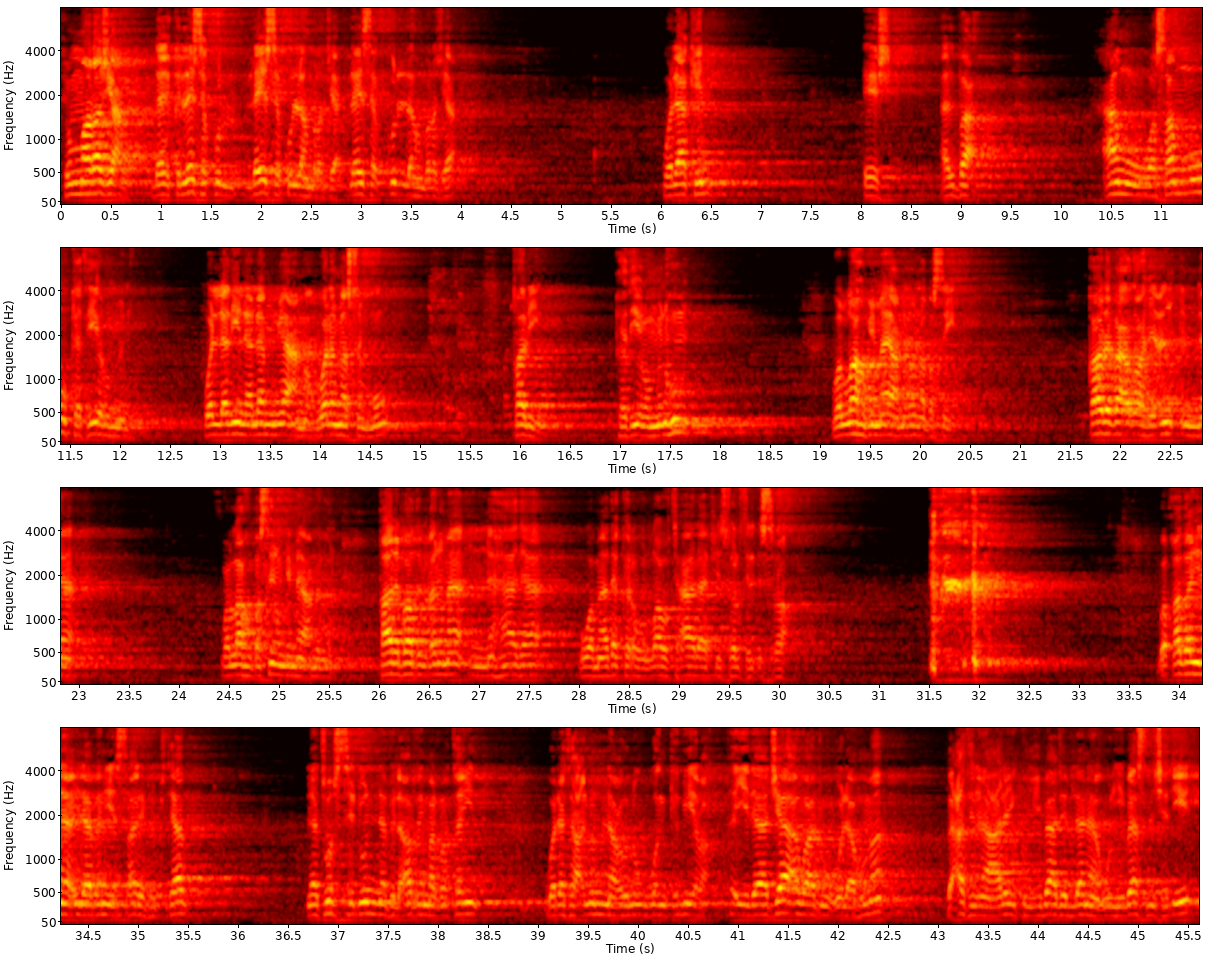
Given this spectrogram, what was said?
ثم رجع. لكن ليس كل ليس كلهم رجع. ليس كلهم رجع. ولكن إيش؟ البعض عموا وصموا كثير منهم. والذين لم يعموا ولم يصموا قليل. كثير منهم والله بما يعملون بصير. قال بعض أهل العلم ان والله بصير بما يعملون. قال بعض العلماء إن هذا هو ما ذكره الله تعالى في سورة الإسراء. وقضينا إلى بني إسرائيل في الكتاب لتفسدن في الأرض مرتين ولتعلن علوا كبيرا. فإذا جاء وعد أولاهما بعثنا عليكم عبادا لنا أولي بأس شديد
